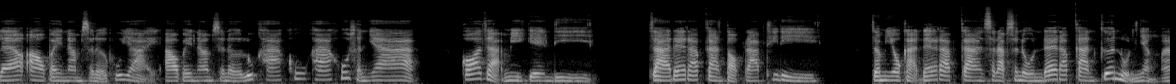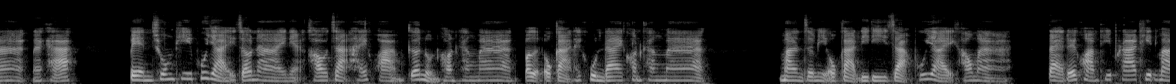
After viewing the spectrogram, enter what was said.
แล้วเอาไปนำเสนอผู้ใหญ่ เอาไปนำเสนอลูกค้าคู่ค้าคู่สัญญา ก็จะมีเกณฑ์ดี จะได้รับการตอบรับที่ดี จะมีโอกาสได้รับการสนับสนุนได้รับการเกื้อหนุนอย่างมากนะคะ เป็นช่วงที่ผู้ใหญ่เจ้านายเนี่ยเขาจะให้ความเกื้อหนุนค่อนข้างมาก เปิดโอกาสให้คุณได้ค่อนข้างมาก มันจะมีโอกาสดีๆ จากผู้ใหญ่เข้ามา แต่ด้วยความที่พระอาทิตย์มา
